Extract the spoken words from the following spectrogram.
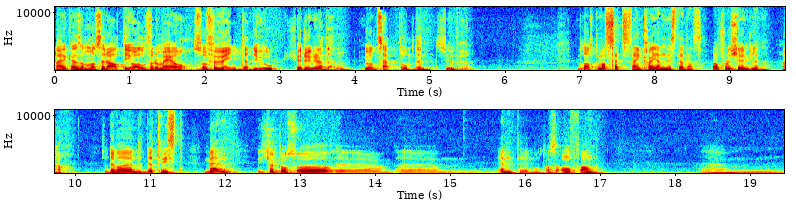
merker som Maserati og Alfa Romeo, så forventer du jo kjøreglede. Uansett om det er en SUV. Men da skal man sette seg i en Cayenne i stedet. Altså. Da får du kjøreglede. Ja. Så det var det er trist. Men vi kjørte også øh, øh, M3 mot altså Alfaen. Um,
